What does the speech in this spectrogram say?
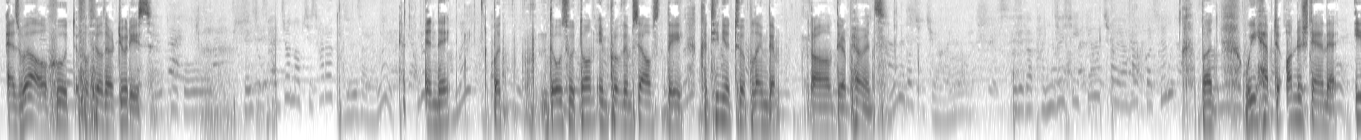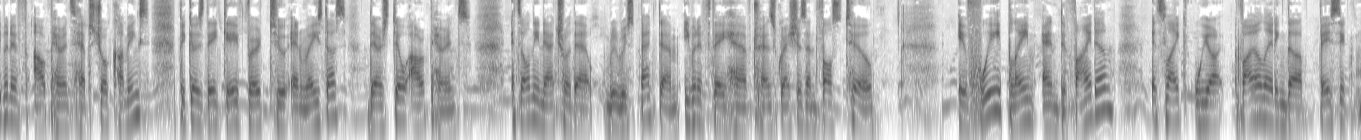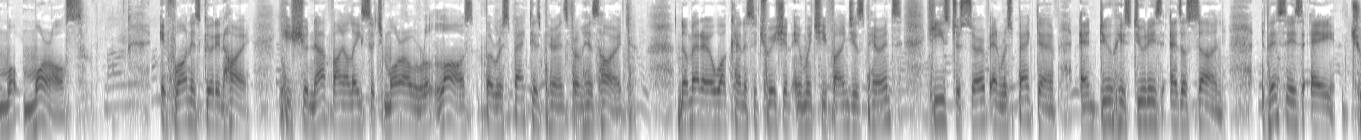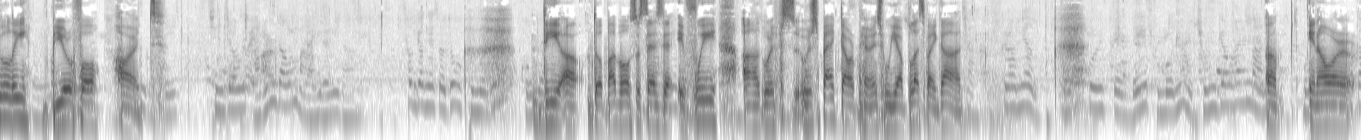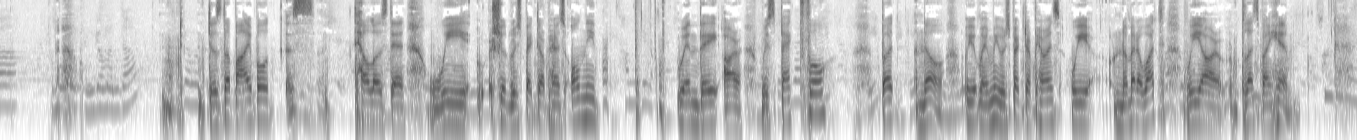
as well who fulfill their duties. And they, but those who don't improve themselves, they continue to blame them, uh, their parents. But we have to understand that even if our parents have shortcomings, because they gave birth to and raised us, they are still our parents. It's only natural that we respect them, even if they have transgressions and faults too. If we blame and defy them, it's like we are violating the basic mo- morals. If one is good in heart, he should not violate such moral laws, but respect his parents from his heart. No matter what kind of situation in which he finds his parents, he is to serve and respect them and do his duties as a son. This is a truly beautiful heart. The uh, the Bible also says that if we uh, respect our parents, we are blessed by God. Um, in our does the Bible tell us that we should respect our parents only when they are respectful? But no, we, when we respect our parents, we no matter what, we are blessed by Him.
